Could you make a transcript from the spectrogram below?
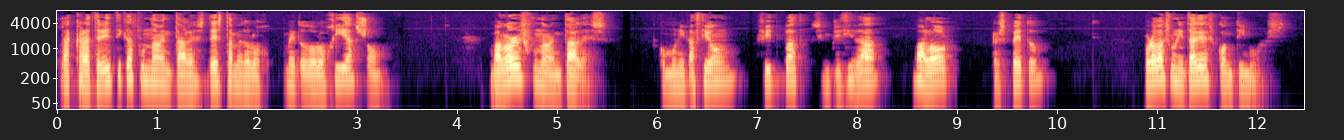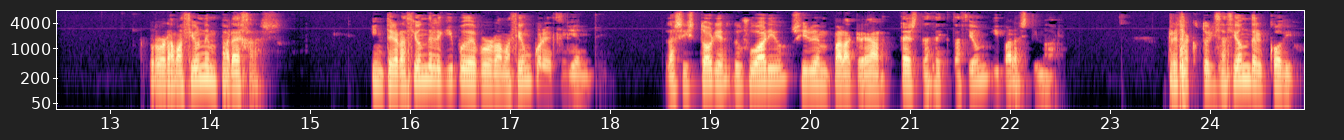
Las características fundamentales de esta metodología son valores fundamentales, comunicación, feedback, simplicidad, valor, respeto, pruebas unitarias continuas, programación en parejas, integración del equipo de programación con el cliente. Las historias de usuario sirven para crear test de aceptación y para estimar. Refactorización del código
